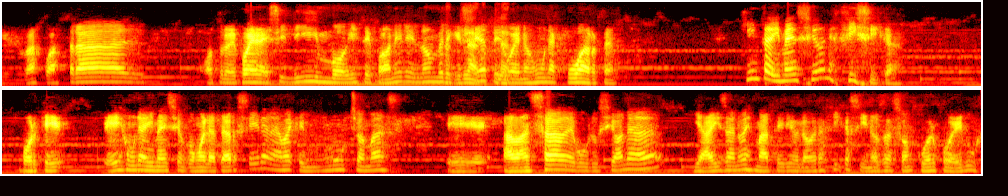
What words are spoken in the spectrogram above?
el bajo astral, otro le puede decir limbo, viste, poner el nombre que sea, pero bueno, es una cuarta. Quinta dimensión es física, porque es una dimensión como la tercera, nada más que mucho más eh, avanzada, evolucionada, y ahí ya no es materia holográfica, sino ya son cuerpos de luz.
